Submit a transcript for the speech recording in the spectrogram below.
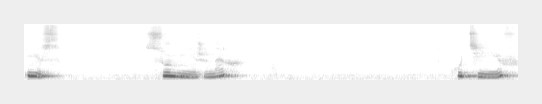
із суміжних кутів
